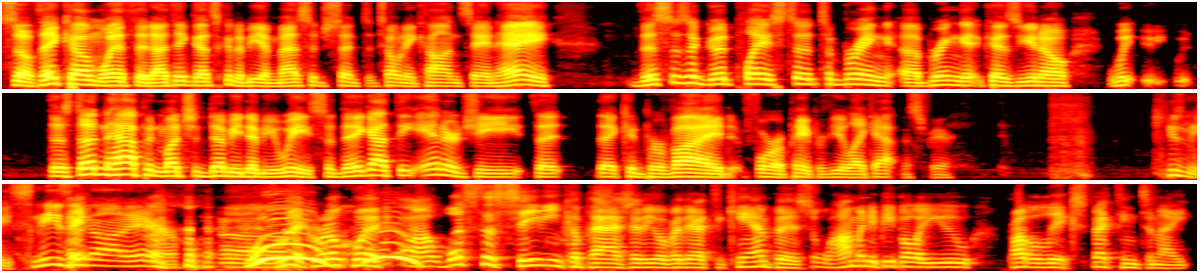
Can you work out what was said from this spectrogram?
So if they come with it, I think that's going to be a message sent to Tony Khan saying, "Hey, this is a good place to to bring uh, bring it because you know we." This doesn't happen much in WWE, so they got the energy that that can provide for a pay per view like atmosphere excuse me, sneezing hey. on air. Uh, Rick, real quick, uh, what's the seating capacity over there at the campus? How many people are you probably expecting tonight?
